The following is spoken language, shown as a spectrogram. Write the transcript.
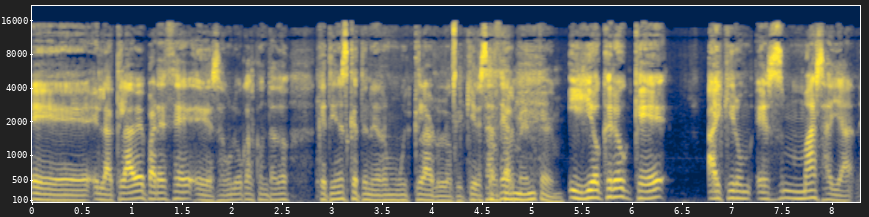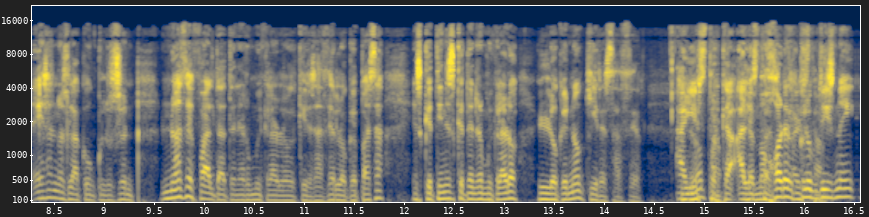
eh, la clave parece, eh, según lo que has contado, que tienes que tener muy claro lo que quieres Totalmente. hacer. Y yo creo que hay que ir un- es más allá. Esa no es la conclusión. No hace falta tener muy claro lo que quieres hacer. Lo que pasa es que tienes que tener muy claro lo que no quieres hacer. Ahí ¿no? está, Porque a lo está, mejor el Club está. Disney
